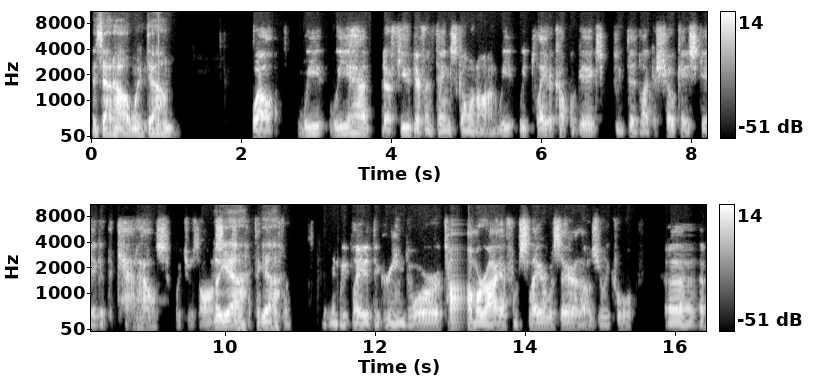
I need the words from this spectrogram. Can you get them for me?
Is that how it went down? Well, we we had a few different things going on. We we played a couple gigs. We did like a showcase gig at the Cat House, which was awesome. Oh yeah, I think yeah. And then we played at the Green Door. Tom Araya from Slayer was there. That was really cool. Uh,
